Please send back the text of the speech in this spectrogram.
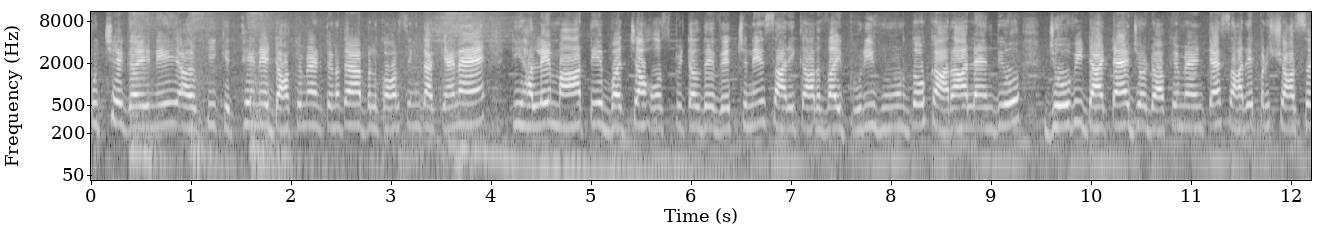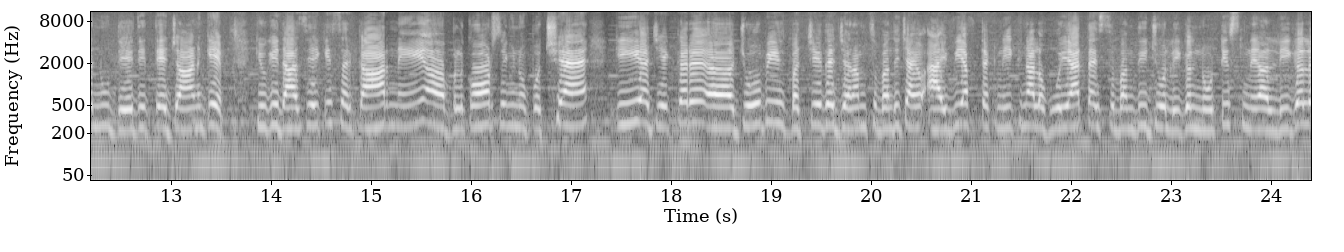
ਪੁੱਛੇ ਗਏ ਨੇ ਕਿ ਕਿੱਥੇ ਨੇ ਡਾਕੂਮੈਂਟ। ਤੇ ਉਹਨਾਂ ਦਾ ਬਲਕੌਰ ਸਿੰਘ ਦਾ ਕਹਿਣਾ ਹੈ ਕਿ ਹਲੇ ਮਾਂ ਤੇ ਬੱਚਾ ਹਸਪੀਟਲ ਦੇ ਵਿੱਚ ਨੇ। ਸਾਰੀ ਕਾਰਵਾਈ ਪੂਰੀ ਹੋਣ ਤੋਂ ਘਰ ਆ ਲੈਣ ਦਿਓ। ਜੋ ਵੀ ਡਾਟਾ ਹੈ, ਜੋ ਡਾਕੂਮੈਂਟ ਹੈ, ਸਾਰੇ ਪ੍ਰਸ਼ਾਸਨ ਨੂੰ ਦੇ ਦਿੱਤੇ ਜਾਣਗੇ। ਕਿਉਂਕਿ ਦੱਸ ਦੱਸਿਏ ਕਿ ਸਰਕਾਰ ਨੇ ਬਲਕੌਰ ਸਿੰਘ ਨੂੰ ਪੁੱਛਿਆ ਹੈ ਕਿ ਜੇਕਰ ਜੋ ਵੀ ਬੱਚੇ ਦੇ ਜਨਮ ਸੰਬੰਧੀ ਚਾਹੇ ਆਈਵੀਐਫ ਤਕਨੀਕ ਨਾਲ ਹੋਇਆ ਤਾਂ ਇਸ ਸੰਬੰਧੀ ਜੋ ਲੀਗਲ ਨੋਟਿਸ ਲੀਗਲ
